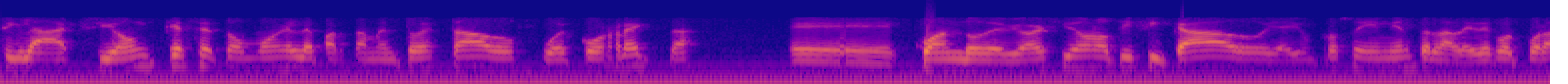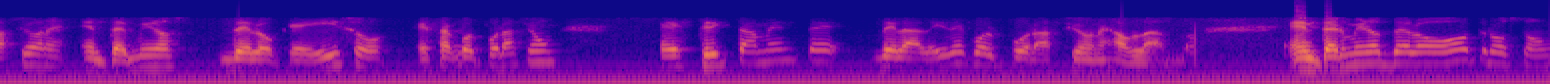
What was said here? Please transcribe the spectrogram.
si la acción que se tomó en el Departamento de Estado fue correcta eh, cuando debió haber sido notificado y hay un procedimiento en la ley de corporaciones en términos de lo que hizo esa corporación, estrictamente de la ley de corporaciones hablando. En términos de lo otro, son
